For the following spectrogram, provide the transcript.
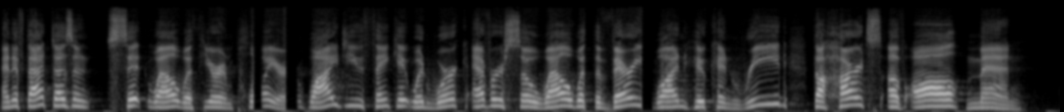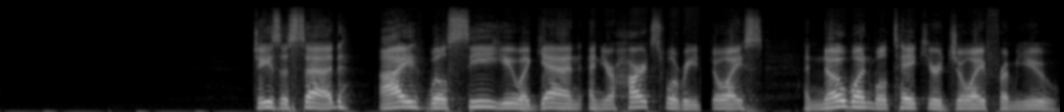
And if that doesn't sit well with your employer, why do you think it would work ever so well with the very one who can read the hearts of all men? Jesus said, I will see you again, and your hearts will rejoice, and no one will take your joy from you.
